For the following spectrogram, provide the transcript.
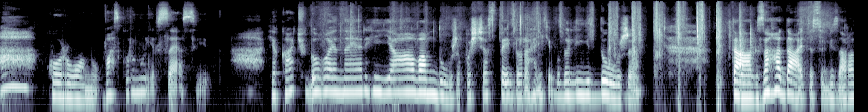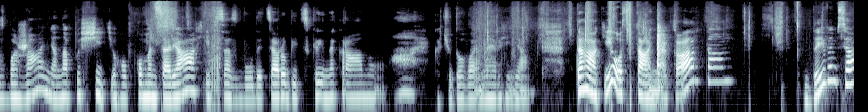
Корону. Вас коронує Всесвіт. Яка чудова енергія! Вам дуже пощастить, дорогенькі водолії, дуже. Так, загадайте собі зараз бажання, напишіть його в коментарях і все збудеться. Робіть скрін екрану. Яка чудова енергія. Так, і остання карта. Дивимося.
